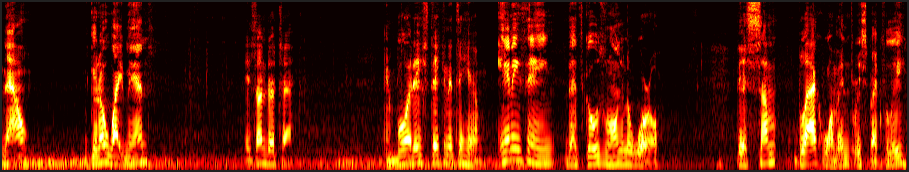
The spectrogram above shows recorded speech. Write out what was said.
Now, good old white man is under attack. And boy, they sticking it to him. Anything that goes wrong in the world, there's some black woman, respectfully,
